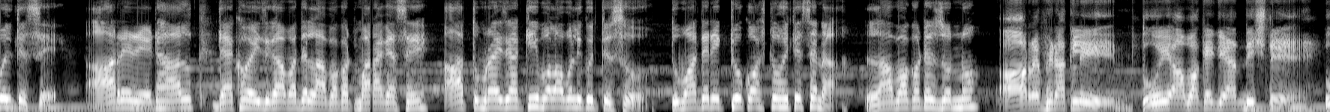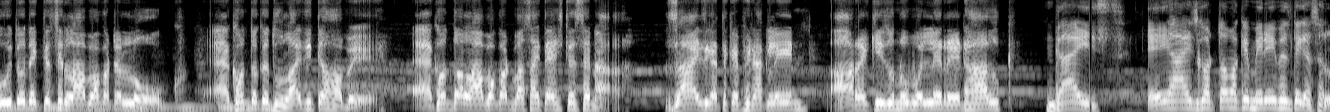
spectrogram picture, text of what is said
বলতেছে? আরে রেড হাল্ক দেখো এই জায়গা আমাদের লাভাকট মারা গেছে। আর তোমরা এই জায়গা কি বলা বলি করতেছো? তোমাদের একটু কষ্ট হইতেছে না লাভাকটের জন্য? আরে ফিরাকলিন তুই আমাকে জ্ঞান দিস নে তুই তো দেখতেছিস লাভাগটের লোক। এখন তোকে ধুলাই দিতে হবে। এখন তো লাভাগট বাঁচাইতে আসতেছে না। জায়গা থেকে ফিরাকলিন আরে কি জন্য বললে রেড হাল্ক গাইস এই আইস গট তো আমাকে মেরেই ফেলতে গেছিল।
